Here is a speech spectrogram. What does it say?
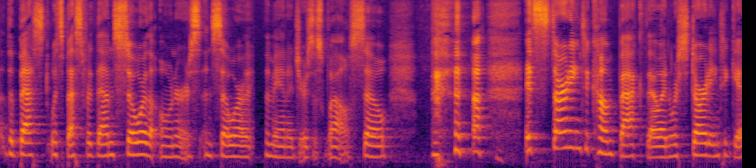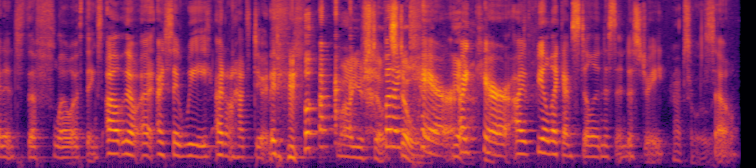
the best what's best for them. So are the owners, and so are the managers as well. So it's starting to come back though, and we're starting to get into the flow of things. Although I, I say we, I don't have to do it anymore. Well, you're still, but still I care. Yeah, I care. I feel like I'm still in this industry. Absolutely. So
